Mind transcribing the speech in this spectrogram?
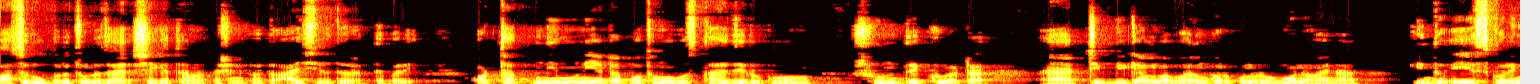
পাঁচের উপরে চলে যায় সেক্ষেত্রে আমরা পেশেন্টকে হয়তো আইসিইউতে রাখতে পারি। অর্থাৎ নিউমোনিয়াটা প্রথম অবস্থায় যেরকম শুনতে খুব একটা টিপিক্যাল বা ভয়ঙ্কর কোনো রোগ মনে হয় না কিন্তু এই স্কোরিং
